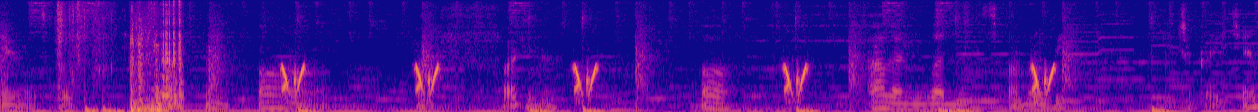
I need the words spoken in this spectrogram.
Nie wiem o co chodzi. Hmm, o. Fajne. O. Ale mi ładny spam robi. Czekajcie.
